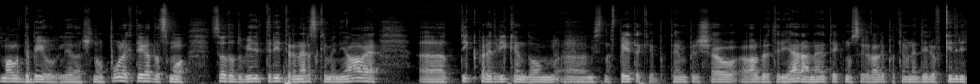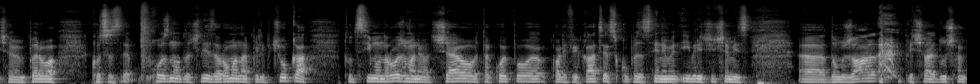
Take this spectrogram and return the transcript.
malo debelo gledala. No, poleg tega, da smo seveda dobili tri trenerske menjave, uh, tik pred vikendom, uh, mislim, v petek je potem prišel Albert Rijera, tekmo so igrali potem v nedeljo v Kidričevem in prvo, ko so se pozno odločili za Romana Pilipčuka, tudi Simon Rožman je odšel takoj po kvalifikacijah skupaj z Senem Ibričičem iz uh, Domžal, prišel je Dušan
